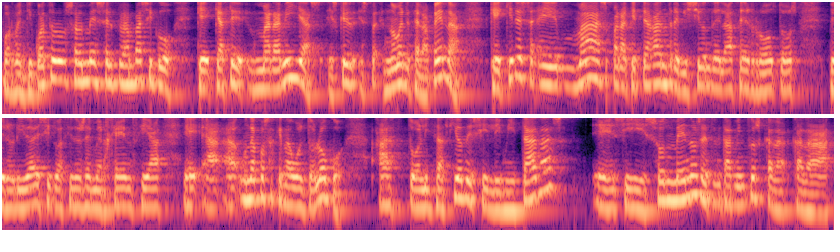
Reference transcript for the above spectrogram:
Por 24 euros al mes el plan básico que, hace maravillas, es que no merece la pena. ¿Que quieres más para que te hagan revisión de enlaces rotos, prioridades, situaciones de emergencia? una cosa que me ha vuelto loco, actualizaciones ilimitadas eh, si son menos de 30 minutos cada, cada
